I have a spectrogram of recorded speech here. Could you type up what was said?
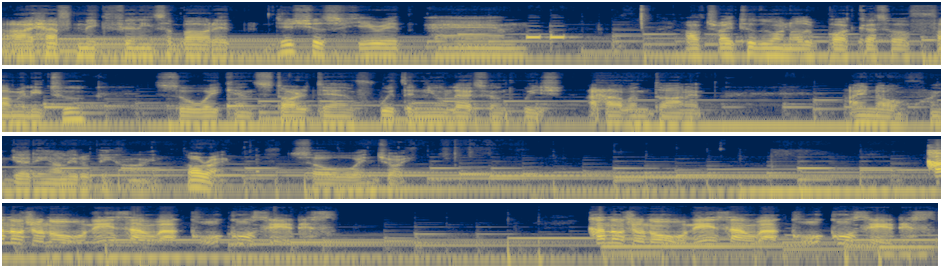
I have mixed feelings about it. You just hear it, and I'll try to do another podcast of Family 2 so we can start them with the new lesson, which I haven't done it. I know I'm getting a little behind. All right, so enjoy. 彼女のお姉さんは高校生です。彼女のお姉さんは高校生です。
